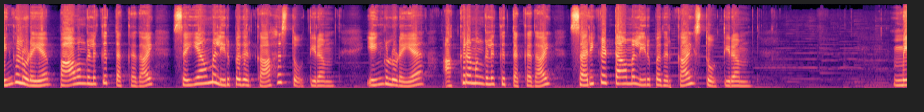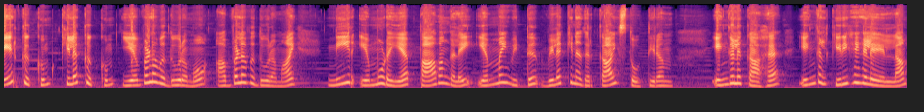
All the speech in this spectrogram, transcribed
எங்களுடைய பாவங்களுக்கு தக்கதாய் செய்யாமல் இருப்பதற்காக ஸ்தோத்திரம். எங்களுடைய அக்கிரமங்களுக்கு தக்கதாய் சரிக்கட்டாமல் இருப்பதற்காய் ஸ்தோத்திரம். மேற்குக்கும் கிழக்குக்கும் எவ்வளவு தூரமோ அவ்வளவு தூரமாய் நீர் எம்முடைய பாவங்களை எம்மை விட்டு விலக்கினதற்காய் ஸ்தோத்திரம். எங்களுக்காக எங்கள் கிரிகைகளையெல்லாம்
